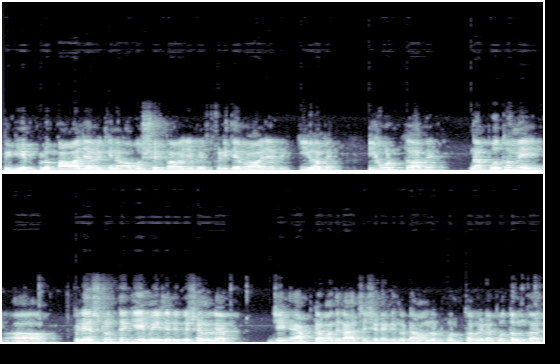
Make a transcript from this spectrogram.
পিডিএফগুলো পাওয়া যাবে কিনা? অবশ্যই পাওয়া যাবে ফ্রিতে পাওয়া যাবে। কি হবে? কি করতে হবে? না, প্রথমে প্লে স্টোর থেকে এমএইচ এডুকেশন ল্যাব যে অ্যাপটা আমাদের আছে, সেটা কিন্তু ডাউনলোড করতে হবে। এটা প্রথম কাজ।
